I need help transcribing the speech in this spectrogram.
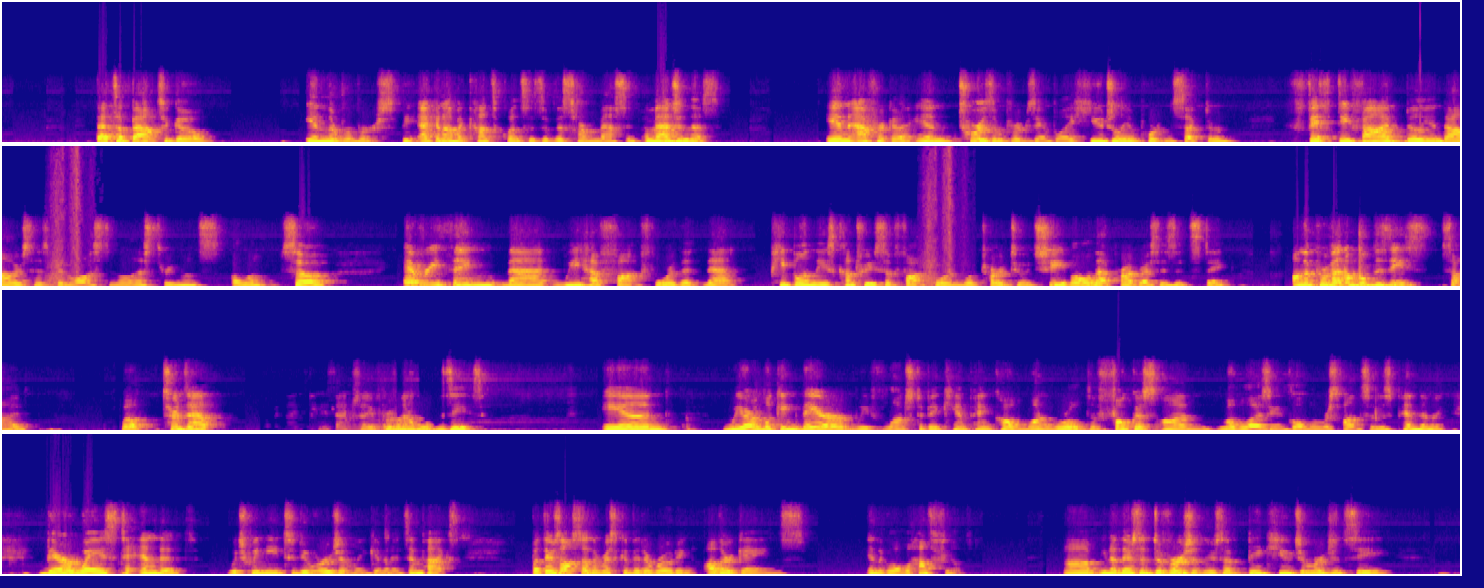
That's about to go in the reverse. The economic consequences of this are massive. Imagine this. In Africa, in tourism, for example, a hugely important sector $55 billion has been lost in the last three months alone. So everything that we have fought for that that people in these countries have fought for and worked hard to achieve, all that progress is at stake. On the preventable disease side, well, turns out COVID-19 is actually a preventable disease. And we are looking there. We've launched a big campaign called One World to focus on mobilizing a global response to this pandemic. There are ways to end it, which we need to do urgently given its impacts, but there's also the risk of it eroding other gains in the global health field. Um, you know, there's a diversion, there's a big, huge emergency.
